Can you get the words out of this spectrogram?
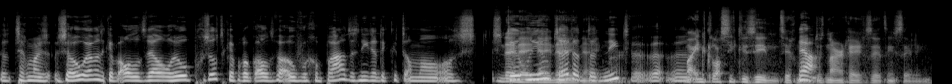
Dat, zeg maar zo, hè, want ik heb altijd wel hulp gezocht. Ik heb er ook altijd wel over gepraat. Dus niet dat ik het allemaal als stil Nee, nee, nee, hield. hè, dat, dat maar- niet. We- Maar in de klassieke zin, zeg maar. Ja. Dus naar een GGZ-instelling.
